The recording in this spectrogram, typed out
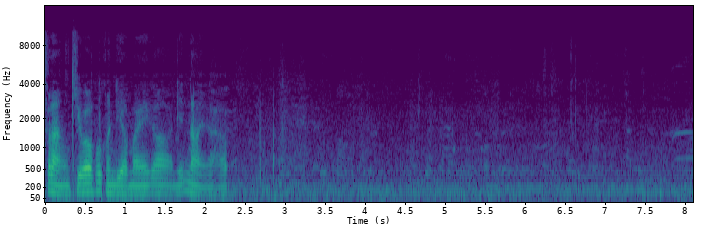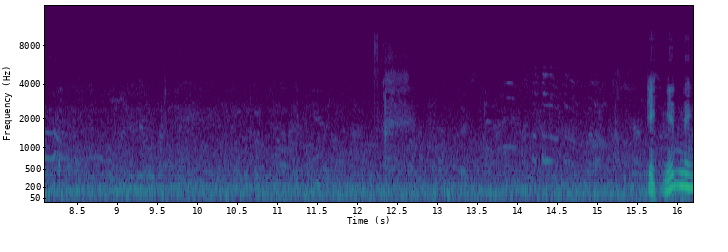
ฝรั่งคิดว่าพูดคนเดียวไหมก็นิดหน่อยนะครับ อีกนิดนึง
